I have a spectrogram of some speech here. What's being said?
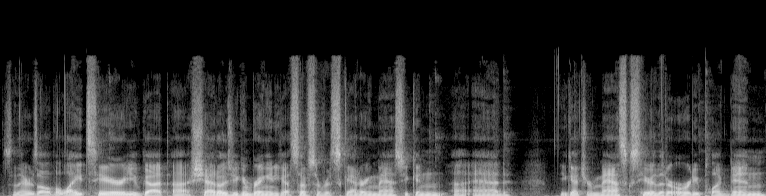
So there's all the lights here. You've got uh, shadows you can bring in. You got subsurface scattering mask you can uh, add. You got your masks here that are already plugged in.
